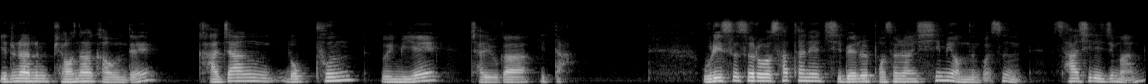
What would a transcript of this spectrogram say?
일어나는 변화 가운데 가장 높은 의미의 자유가 있다. 우리 스스로 사탄의 지배를 벗어날 힘이 없는 것은 사실이지만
